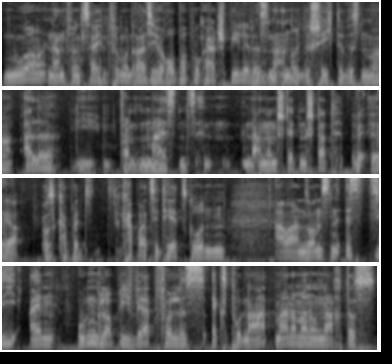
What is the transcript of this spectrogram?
nur in Anführungszeichen 35 Europapokalspiele. Das ist eine andere Geschichte, wissen wir alle. Die fanden meistens in, in anderen Städten statt, äh, ja. aus Kapazitätsgründen. Aber ansonsten ist sie ein unglaublich wertvolles Exponat, meiner Meinung nach das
